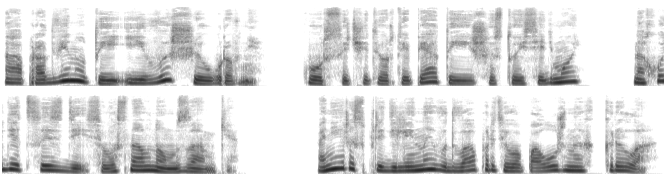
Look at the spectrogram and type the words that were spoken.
А продвинутые и высшие уровни, курсы 4, 5 и 6, 7, находятся здесь, в основном замке. Они распределены в два противоположных крыла —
